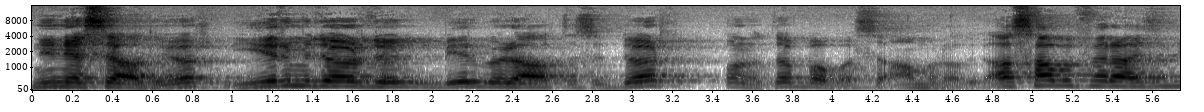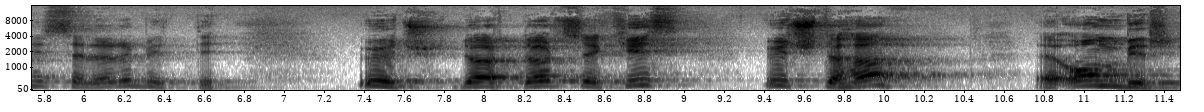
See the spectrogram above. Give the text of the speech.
ninesi alıyor. 24'ün 1 bölü 6'sı 4 onu da babası Amr alıyor. Ashab-ı Feraiz'in hisseleri bitti. 3, 4, 4, 8 3 daha e, 11.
